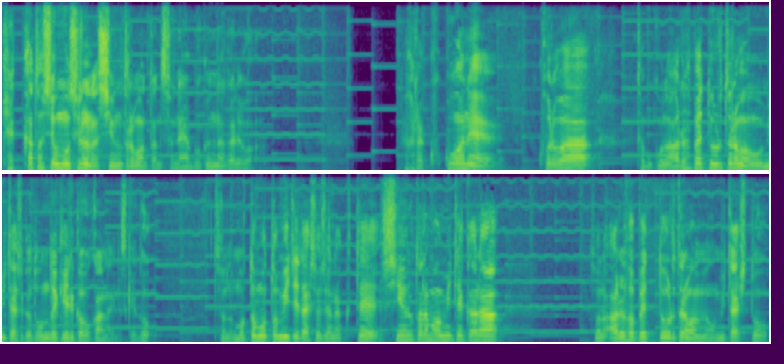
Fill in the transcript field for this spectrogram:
結果として面白いのはシン・ウルトラマンだったんですよね僕の中では。だからここはねこれは多分このアルファベットウルトラマンを見た人がどんだけいるか分かんないですけどもともと見てた人じゃなくてシン・ウルトラマンを見てからそのアルファベットウルトラマンを見た人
